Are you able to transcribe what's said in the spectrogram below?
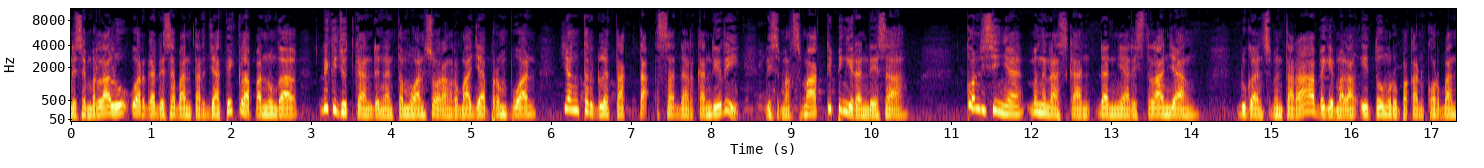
Desember lalu, warga desa Bantar Jati, Kelapa Nunggal, dikejutkan dengan temuan seorang remaja perempuan yang tergeletak tak sadarkan diri di semak-semak di pinggiran desa. Kondisinya mengenaskan dan nyaris telanjang. Dugaan sementara ABG Malang itu merupakan korban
